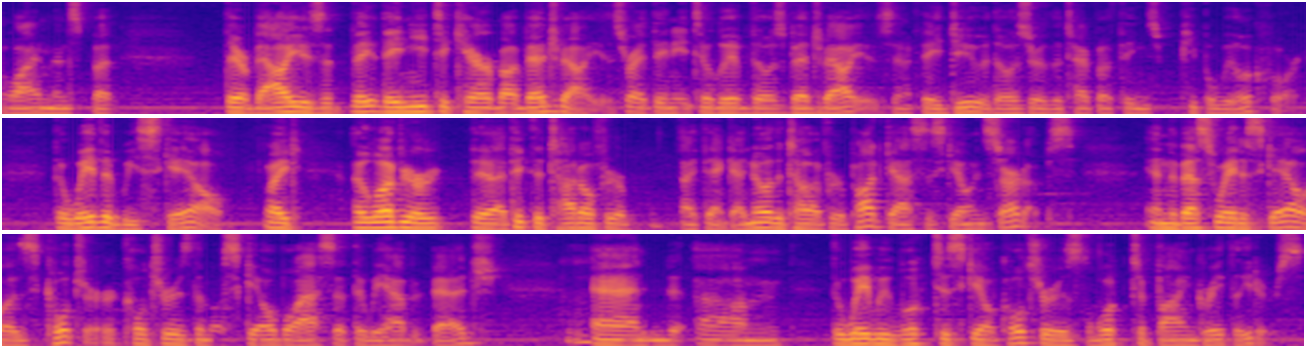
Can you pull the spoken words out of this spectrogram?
alignments, but their values that they, they need to care about veg values, right? They need to live those veg values. And if they do, those are the type of things people we look for. The way that we scale, like I love your the, I think the title for your I think I know the title for your podcast is scaling startups. And the best way to scale is culture. Culture is the most scalable asset that we have at Veg. Mm-hmm. And um, the way we look to scale culture is look to find great leaders.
